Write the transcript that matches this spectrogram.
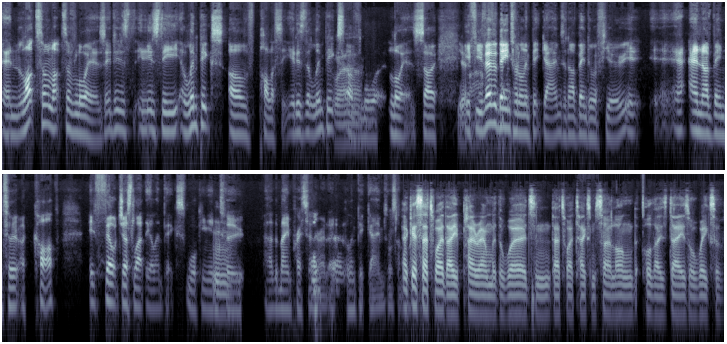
And lots and lots of lawyers. It is it is the Olympics of policy. It is the Olympics Wow. of law, lawyers. So Yeah. if you've ever been to an Olympic Games, and I've been to a few, it, and I've been to a COP, it felt just like the Olympics walking Mm. into uh, the main press center at an Olympic Games or something. I guess that's why they play around with the words, and that's why it takes them so long, all those days or weeks of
